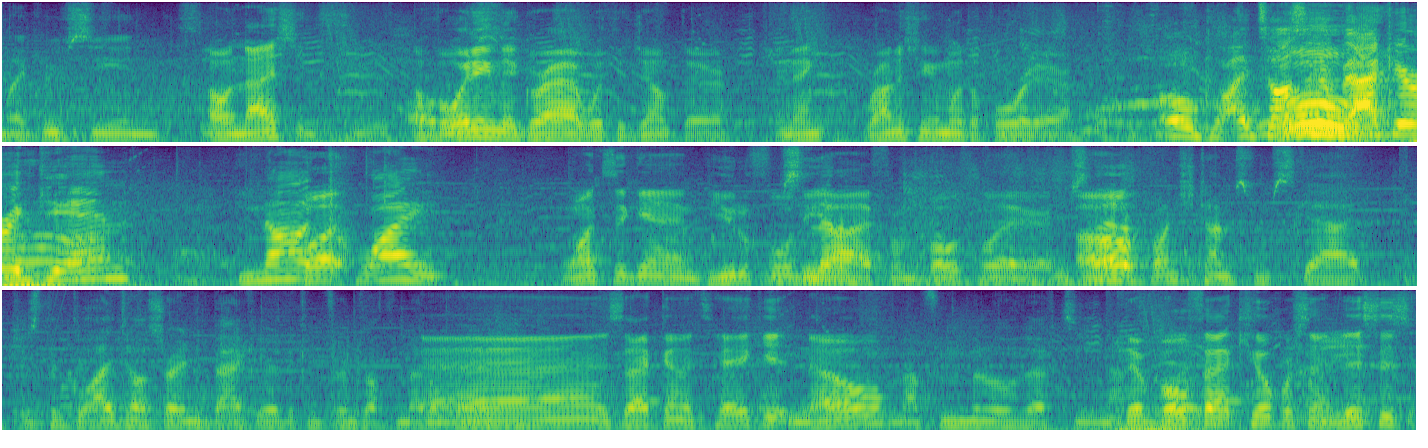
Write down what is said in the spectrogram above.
Like we've seen, Oh, nice. Avoiding the grab with the jump there. And then punishing him with a forward air. oh glide toss Whoa. and back air again. Not But- quite. Once again, beautiful DI that- from both players. We've seen that a Oh, bunch of times from Scatt. Just the glide toss right in the back air that confirms off the metal blade. and is that gonna take it? No. Not from the middle of FD. Not They're quite. both at kill percent. This is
